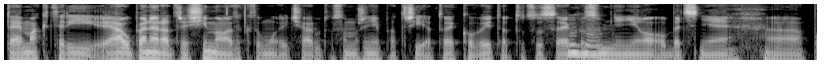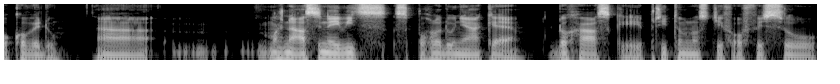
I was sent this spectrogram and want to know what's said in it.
téma, který já úplně nerad řeším, ale k tomu HRu to samozřejmě patří a to je COVID a to, co se jako uh-huh. změnilo obecně uh, po COVIdu. Uh, možná asi nejvíc z pohledu nějaké docházky, přítomnosti v ofisu,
